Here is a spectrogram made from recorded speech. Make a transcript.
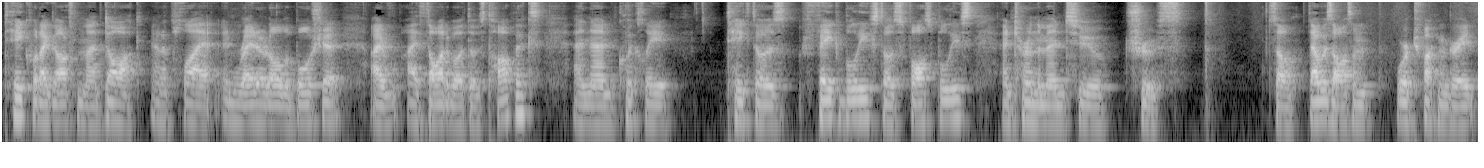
take what I got from that doc and apply it and write out all the bullshit I, I thought about those topics and then quickly take those fake beliefs, those false beliefs, and turn them into truths. So that was awesome. Worked fucking great.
